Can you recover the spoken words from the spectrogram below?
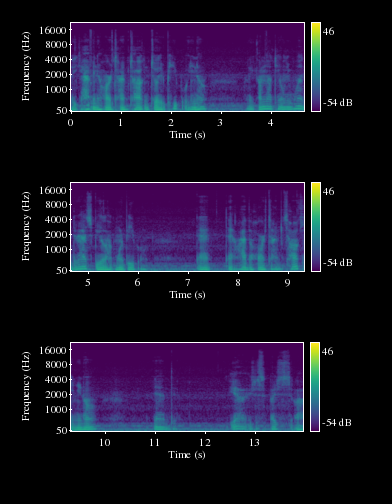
like having a hard time talking to other people. You know, like I'm not the only one. There has to be a lot more people that that have a hard time talking. You know, and yeah, I just I just uh,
